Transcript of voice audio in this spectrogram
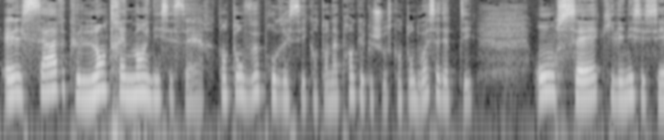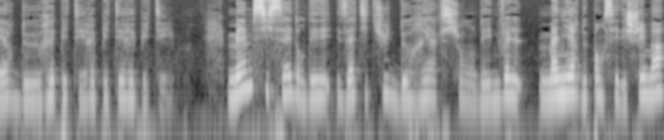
Elles savent que l'entraînement est nécessaire. Quand on veut progresser, quand on apprend quelque chose, quand on doit s'adapter, on sait qu'il est nécessaire de répéter, répéter, répéter. Même si c'est dans des attitudes de réaction, des nouvelles manières de penser, des schémas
